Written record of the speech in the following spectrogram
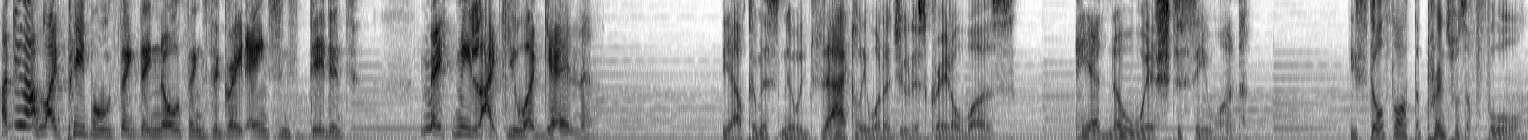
I do not like people who think they know things the great ancients didn't. Make me like you again. The alchemist knew exactly what a Judas cradle was. He had no wish to see one. He still thought the prince was a fool,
